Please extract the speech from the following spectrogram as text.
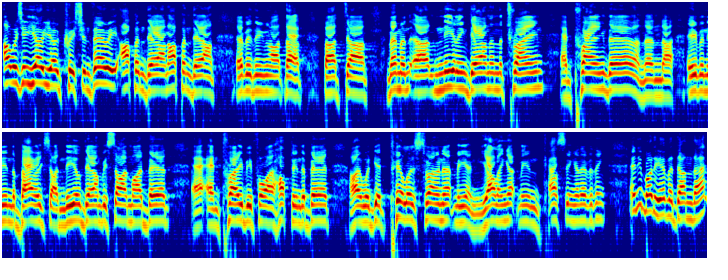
I was a yo-yo Christian, very up and down, up and down, everything like that. But uh, remember kneeling down in the train and praying there, and then even in the barracks, I'd kneel down beside my bed and pray before I hopped into bed. I would get pillars thrown at me and yelling at me and cussing and everything. Anybody ever done that?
